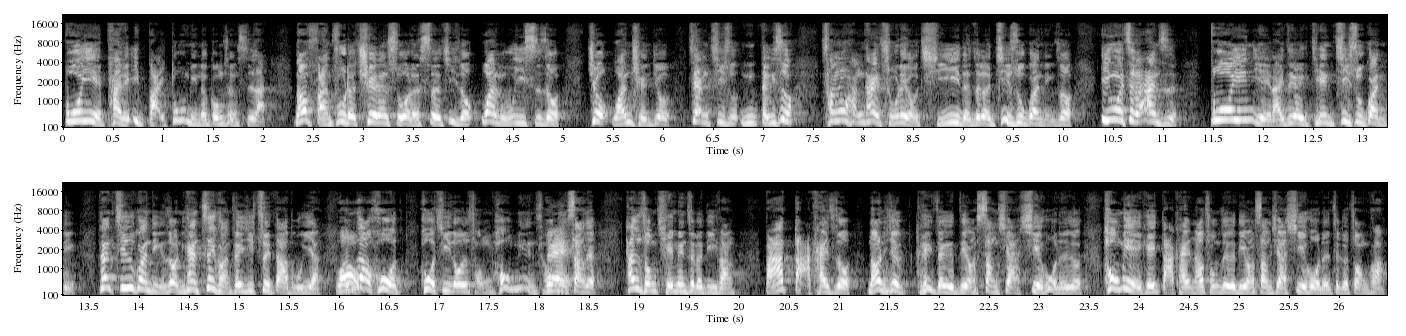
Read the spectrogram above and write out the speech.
波音也派了一百多名的工程师来，然后反复的确认所有的设计之后，万无一失之后，就完全就这样技术。你等于是说长荣航太除了有奇异的这个技术灌顶之后，因为这个案子，波音也来这个接技术灌顶。但技术灌顶的时候，你看这款飞机最大不一样，我们知道货货机都是从后面后面上的，它是从前面这个地方。把它打开之后，然后你就可以在这个地方上下卸货的这个后面也可以打开，然后从这个地方上下卸货的这个状况，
